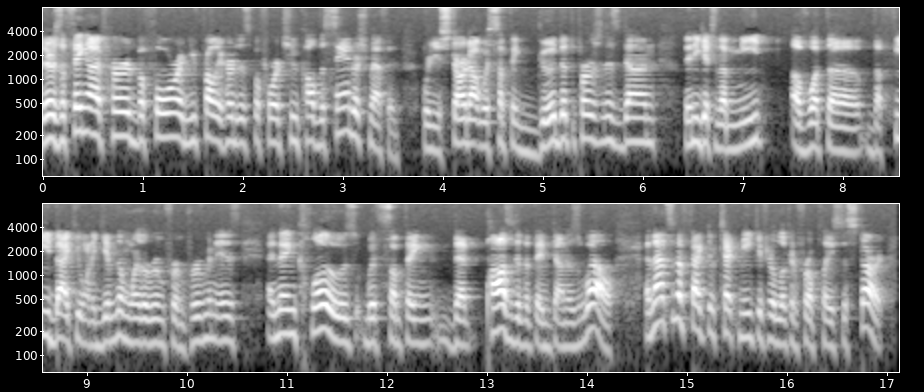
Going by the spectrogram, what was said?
There's a thing I've heard before, and you've probably heard this before too, called the sandwich method, where you start out with something good that the person has done, then you get to the meat of what the, the feedback you want to give them, where the room for improvement is, and then close with something that positive that they've done as well. And that's an effective technique if you're looking for a place to start.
